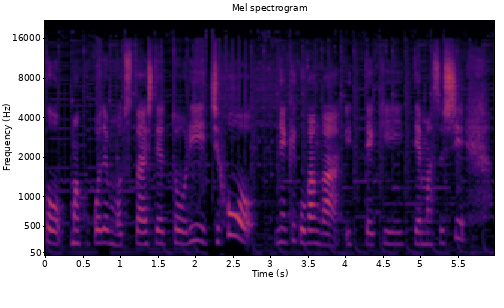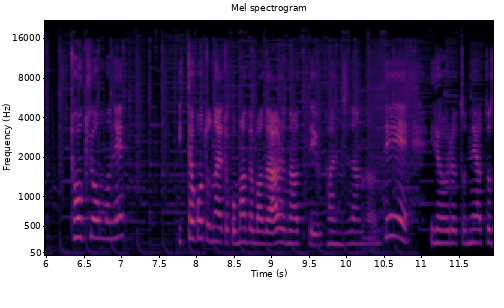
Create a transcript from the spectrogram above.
構、まあ、ここでもお伝えしている通り地方ね結構ガンガン行ってきてますし東京もね行ったことないとこまだまだあるなっていう感じなのでいろいろとね訪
